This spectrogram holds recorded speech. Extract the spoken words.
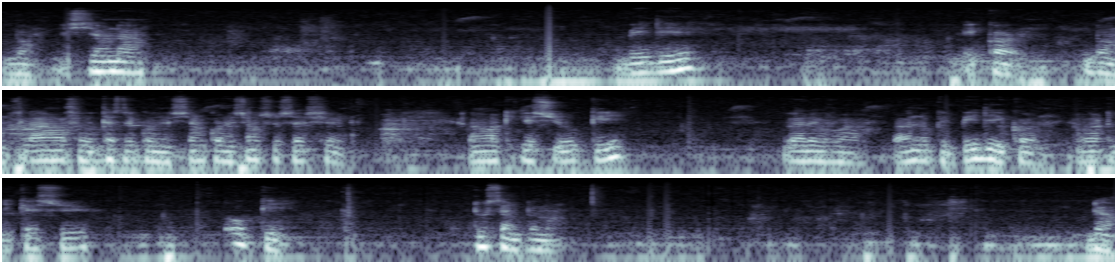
Bon, ici on a BD école. Bon, là, on va faire le test de connexion, connexion sur feuille. on va cliquer sur OK. Vous allez voir, on va BD école. On va cliquer sur OK. Tout simplement. Donc,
